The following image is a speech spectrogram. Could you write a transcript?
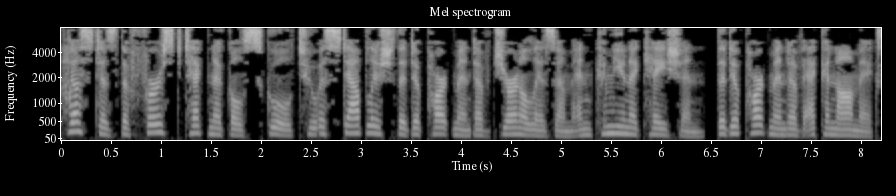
HUST is the first technical school to establish the Department of Journalism and Communication, the Department of Economics,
